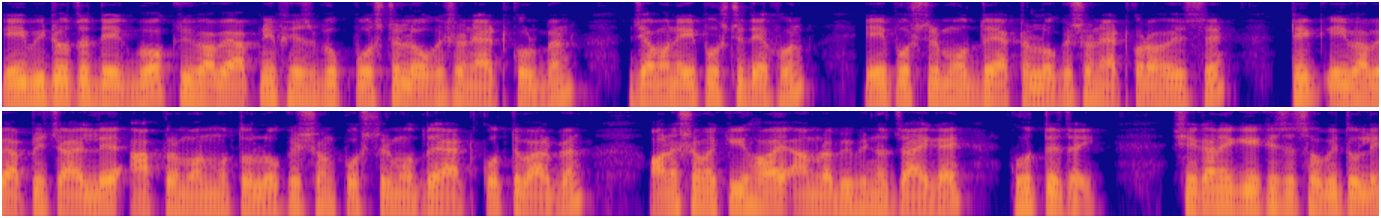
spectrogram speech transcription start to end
এই ভিডিওতে দেখব কীভাবে আপনি ফেসবুক পোস্টে লোকেশন অ্যাড করবেন। যেমন এই পোস্টটি দেখুন, এই পোস্টের মধ্যে একটা লোকেশন অ্যাড করা হয়েছে। ঠিক এইভাবে আপনি চাইলে আপনার মন মতো লোকেশন পোস্টের মধ্যে অ্যাড করতে পারবেন। অনেক সময় কি হয়, আমরা বিভিন্ন জায়গায় ঘুরতে যাই। সেখানে গিয়ে কিছু ছবি তুলি,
